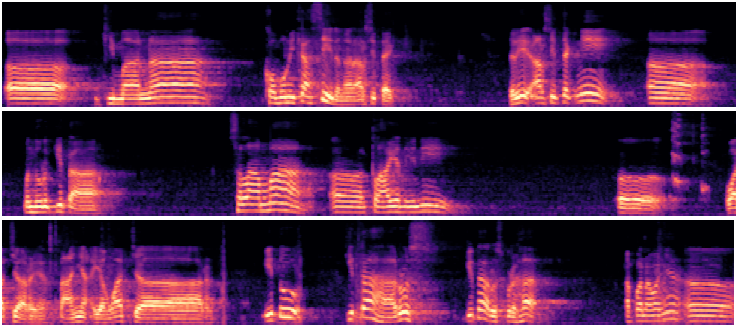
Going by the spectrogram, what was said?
eh, gimana komunikasi dengan arsitek. Jadi arsitek ini eh, menurut kita selama eh, klien ini eh, wajar ya, tanya yang wajar, itu kita harus kita harus berhak apa namanya eh,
